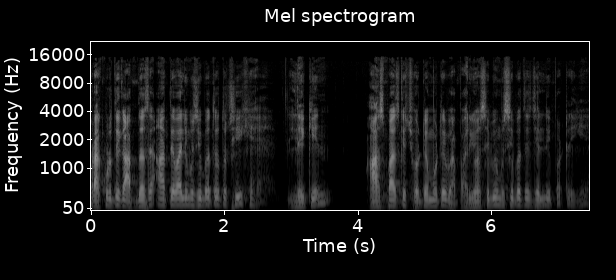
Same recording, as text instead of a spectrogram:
प्राकृतिक आपदा से आते वाली मुसीबतें तो ठीक है, लेकिन आसपास के छोटे मोटे व्यापारियों से भी मुसीबतें झेलनी पड़ रही है।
